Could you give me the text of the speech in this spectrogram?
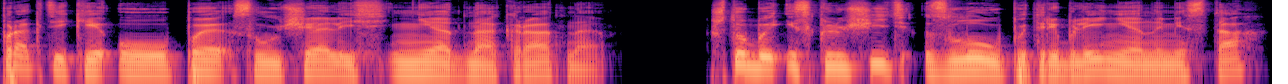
практики ООП случались неоднократно. Чтобы исключить злоупотребление на местах,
